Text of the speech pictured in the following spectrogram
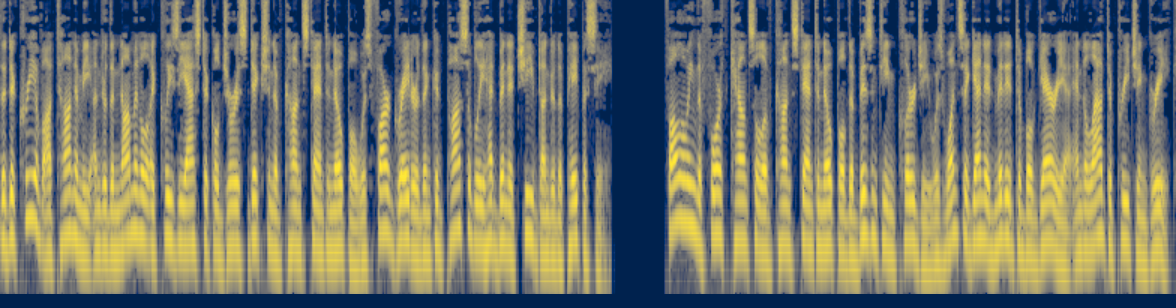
The decree of autonomy under the nominal ecclesiastical jurisdiction of Constantinople was far greater than could possibly had been achieved under the papacy. Following the Fourth Council of Constantinople the Byzantine clergy was once again admitted to Bulgaria and allowed to preach in Greek.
